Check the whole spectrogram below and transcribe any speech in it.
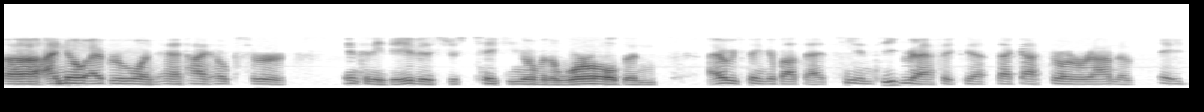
Uh, I know everyone had high hopes for Anthony Davis just taking over the world, and I always think about that TNT graphic that, that got thrown around of AD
